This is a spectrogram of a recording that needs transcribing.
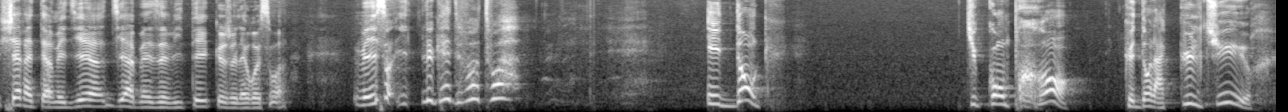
cher intermédiaire, dis à mes invités que je les reçois. Mais ils sont, le gars est devant toi. Et donc, tu comprends que dans la culture,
